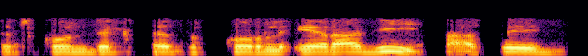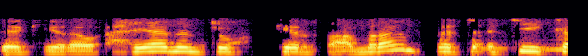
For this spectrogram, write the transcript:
تكون ذاك التذكر الإرادي تعطي الذاكرة. واحيانا تفكر في عمران فتاتيك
